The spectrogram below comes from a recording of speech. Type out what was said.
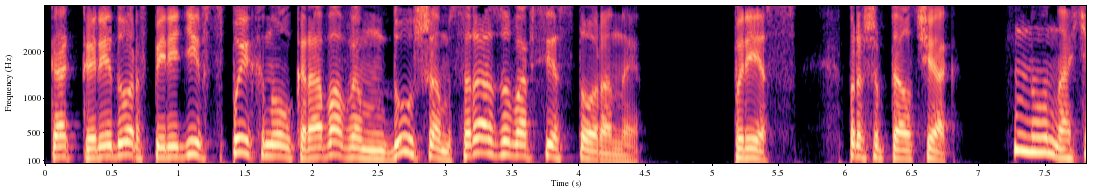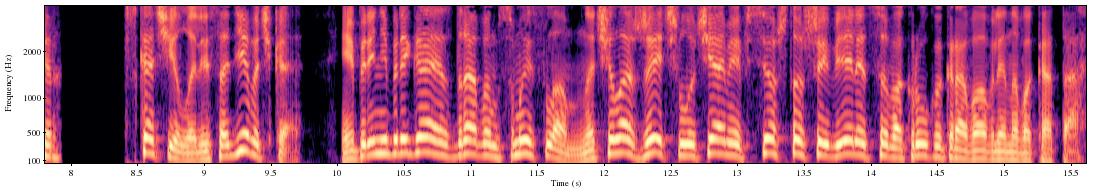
как коридор впереди вспыхнул кровавым душем сразу во все стороны. «Пресс!» — прошептал Чак. «Ну нахер!» Вскочила лиса-девочка и, пренебрегая здравым смыслом, начала жечь лучами все, что шевелится вокруг окровавленного кота.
